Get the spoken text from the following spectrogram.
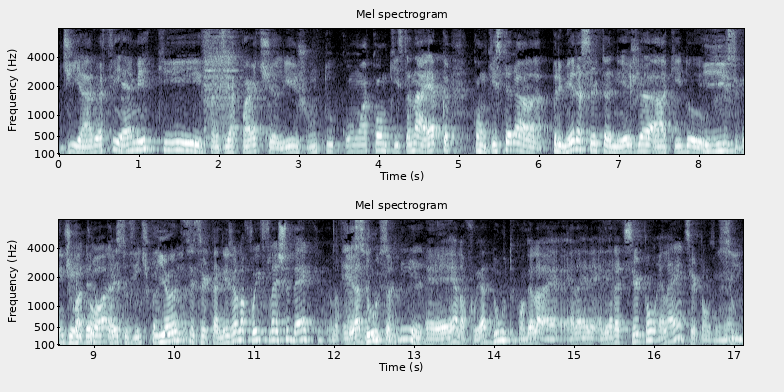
Diário FM que fazia parte ali junto com a Conquista. Na época, Conquista era a primeira sertaneja aqui do. Isso, de 24 Ribeirão horas. Preto, 24 e antes de ser sertaneja, ela foi flashback. Ela foi Essa eu não adulta. sabia. É, ela foi adulta. Quando ela, ela, ela era de sertão, ela é de sertãozinho, Sim. né?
